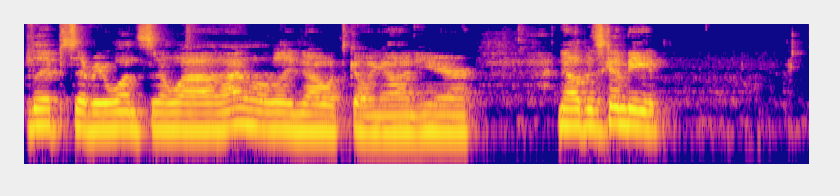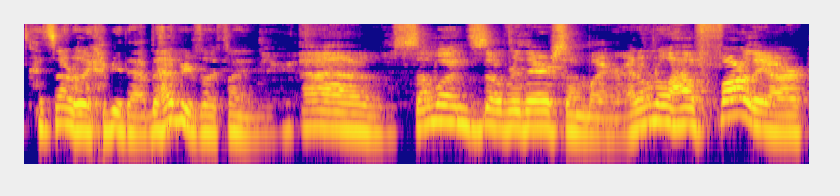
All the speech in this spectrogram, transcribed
blips every once in a while, and I don't really know what's going on here. No, but it's gonna be. It's not really gonna be that, but that'd be really funny. Uh, someone's over there somewhere. I don't know how far they are,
